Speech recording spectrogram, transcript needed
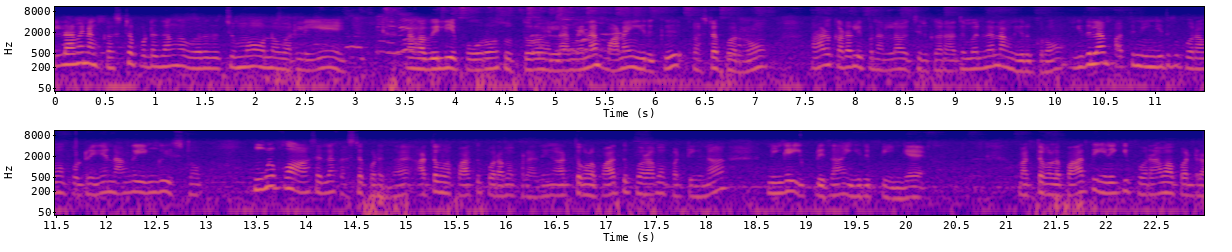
எல்லாமே நாங்கள் கஷ்டப்பட்டு தாங்க வருது. சும்மா ஒன்றும் வரலையே. நாங்கள் வெளியே போகிறோம் சுற்றுறோம் எல்லாமேனா பணம் இருக்குது கஷ்டப்படுறோம். அதனால் கடவுள் இப்போ நல்லா வச்சுருக்காரு. அது மாதிரி தான் நாங்கள் இருக்கிறோம். இதெல்லாம் பார்த்து நீங்கள் எதுக்கு பொறாமல் போடுறீங்க? நாங்கள் எங்கள் இஷ்டம்? உங்களுக்கும் ஆசை தான் கஷ்டப்படுங்க. அடுத்தவங்கள பார்த்து பொறாமப்படாதீங்க. அடுத்தவங்கள பார்த்து பொறாமப்பட்டீங்கன்னா நீங்கள் இப்படி தான் இருப்பீங்க. மற்றவங்கள பார்த்து இன்றைக்கி பொறாமப்படுற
